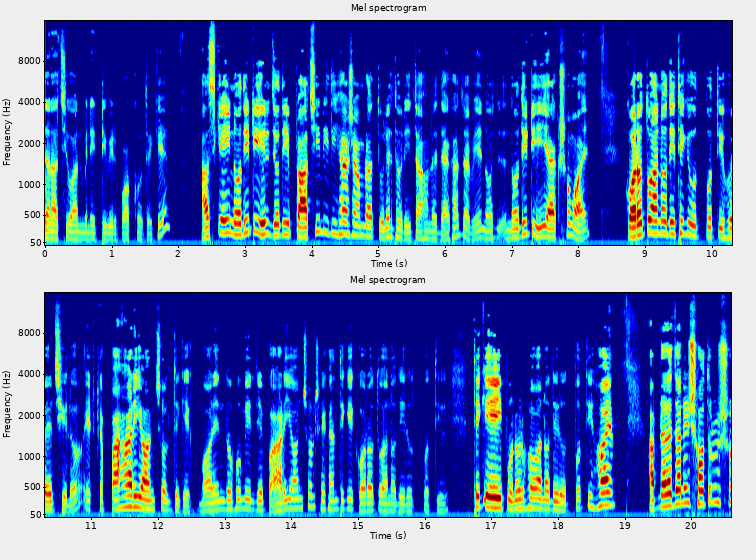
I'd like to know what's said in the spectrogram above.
জানাচ্ছি ওয়ান মিনিট টিভির পক্ষ থেকে। আজকে এই নদীটির যদি প্রাচীন ইতিহাস আমরা তুলে ধরি, তাহলে দেখা যাবে নদীটি এক সময় করতোয়া নদী থেকে উৎপত্তি হয়েছিল। একটা পাহাড়ি অঞ্চল থেকে, বরেন্দ্রভূমির যে পাহাড়ি অঞ্চল, সেখান থেকে করতোয়া নদীর উৎপত্তি থেকে এই পুনর্ভবা নদীর উৎপত্তি হয়। আপনারা জানেন সতেরোশো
